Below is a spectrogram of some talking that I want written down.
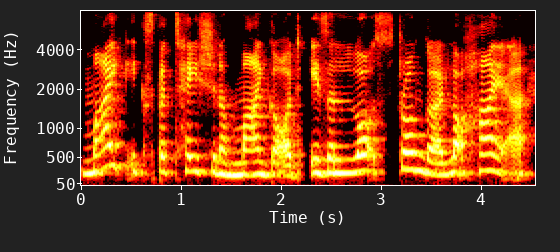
my expectation of my God is a lot stronger, a lot higher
